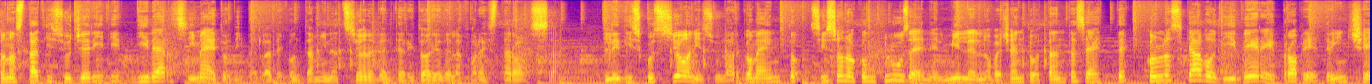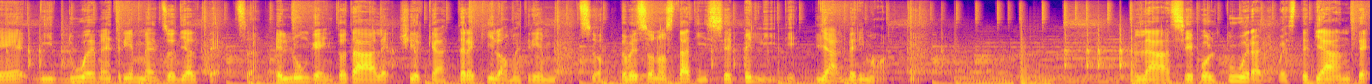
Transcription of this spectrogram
Sono stati suggeriti diversi metodi per la decontaminazione del territorio della Foresta Rossa. Le discussioni sull'argomento si sono concluse nel 1987 con lo scavo di vere e proprie trincee di 2 metri e mezzo di altezza e lunghe in totale circa 3 km dove sono stati seppelliti gli alberi morti. La sepoltura di queste piante,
